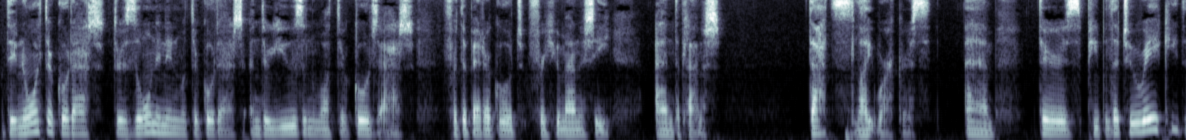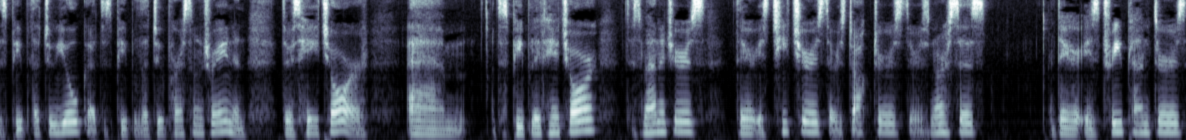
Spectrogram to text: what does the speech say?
they know what they're good at. They're zoning in what they're good at. And they're using what they're good at for the better good for humanity and the planet. That's light workers. Um, there's people that do Reiki, there's people that do yoga, there's people that do personal training, there's HR, um, there's people in HR, there's managers, there is teachers, there's doctors, there's nurses, there is tree planters,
